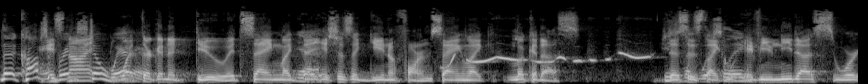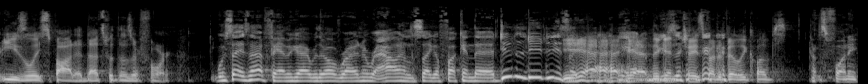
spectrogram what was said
the cops in it's Britain not still wear what it. they're gonna do. It's saying like Yeah. that. It's just a uniform saying like, look at us. He's this just, is like if you need us, we're easily spotted. That's what those are for. What's that? Is that a Family Guy where they're all running around and it's like a fucking uh, the doodle doodle? It's like yeah, yeah, they're getting chased by the billy clubs. That's funny.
